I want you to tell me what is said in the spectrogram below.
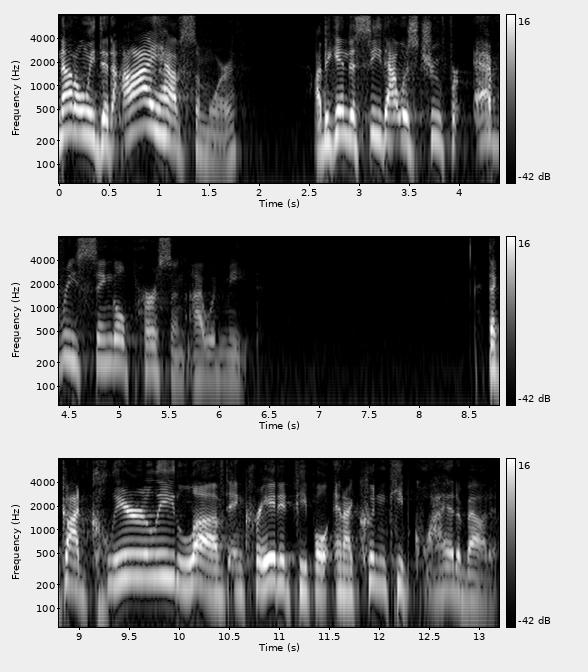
not only did I have some worth, I began to see that was true for every single person I would meet. That God clearly loved and created people, and I couldn't keep quiet about it.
